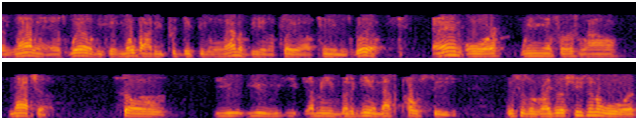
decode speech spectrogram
Atlanta as well because nobody predicted Atlanta being a playoff team as well, and or winning a first round matchup. So you, you you I mean, but again, that's postseason. This is a regular season award,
